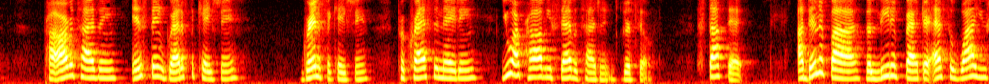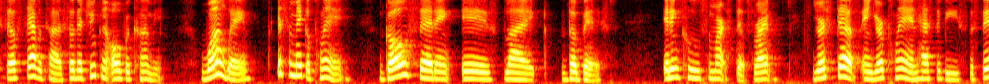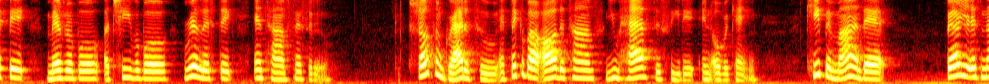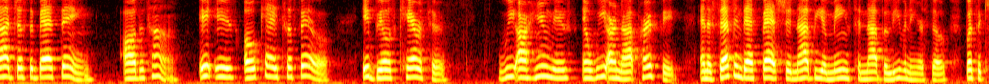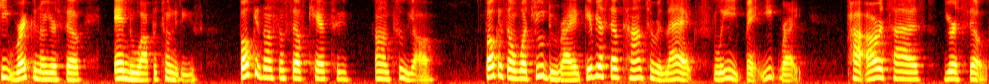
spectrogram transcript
prioritizing instant gratification, gratification, procrastinating, you are probably sabotaging yourself. Stop that. Identify the leading factor as to why you self sabotage so that you can overcome it. One way is to make a plan. Goal setting is like the best. It includes smart steps, right? Your steps and your plan has to be specific, measurable, achievable, realistic, and time sensitive. Show some gratitude and think about all the times you have succeeded and overcame. Keep in mind that failure is not just a bad thing all the time. It is okay to fail. It builds character. We are humans and we are not perfect. And accepting that fact should not be a means to not believing in yourself, but to keep working on yourself and new opportunities. Focus on some self care to um too, y'all. Focus on what you do right. Give yourself time to relax, sleep, and eat right. Prioritize yourself.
